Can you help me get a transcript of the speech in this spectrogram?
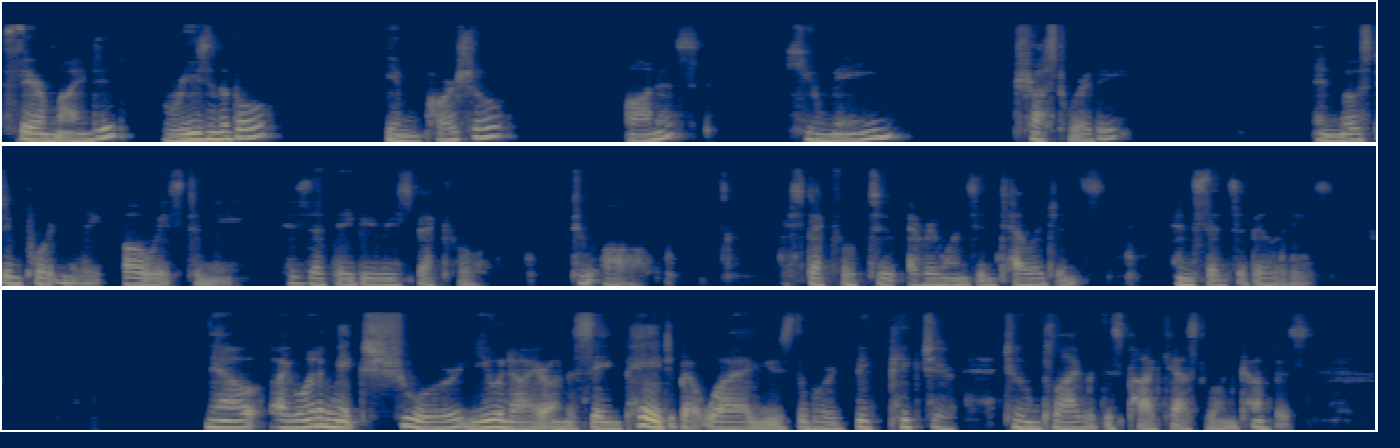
fair minded, reasonable, impartial, honest, humane, trustworthy, and most importantly, always to me, is that they be respectful to all, respectful to everyone's intelligence and sensibilities. Now, I want to make sure you and I are on the same page about why I use the word big picture to imply what this podcast will encompass.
